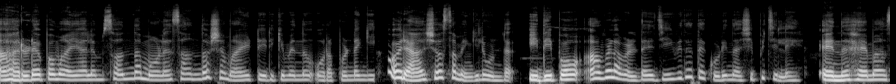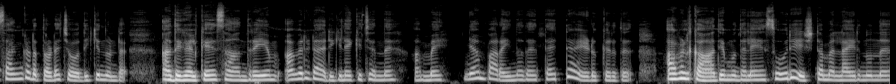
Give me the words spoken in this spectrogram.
ആരുടെ ഒപ്പമായാലും സ്വന്തം മോൾ സന്തോഷമായിട്ടിരിക്കുമെന്ന് ഉറപ്പുണ്ടെങ്കിൽ ഒരാശ്വാസമെങ്കിലും ഉണ്ട്. ഇതിപ്പോ അവൾ അവളുടെ ജീവിതത്തെ കൂടി നശിപ്പിച്ചില്ലേ? എന്ന് ഹേമ സങ്കടത്തോടെ ചോദിക്കുന്നുണ്ട്. അത് കേൾക്കെ സാന്ദ്രയും അവരുടെ അരികിലേക്ക് ചെന്ന് അമ്മേ ഞാൻ പറയുന്നത് തെറ്റായി എടുക്കരുത് അവൾക്ക് ആദ്യം മുതലേ സൂര്യ ഇഷ്ടമല്ലായിരുന്നു എന്ന്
